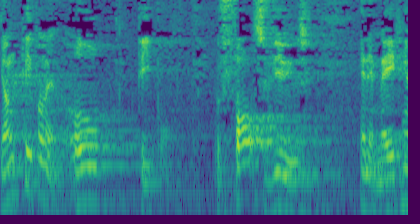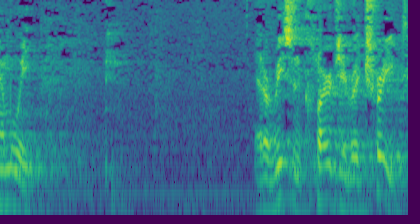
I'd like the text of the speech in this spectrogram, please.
young people and old people with false views, and it made him weep. At a recent clergy retreat,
